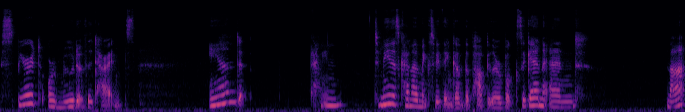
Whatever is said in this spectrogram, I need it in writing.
spirit or mood of the times. And, I mean, to me, this kind of makes me think of the popular books again and not.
